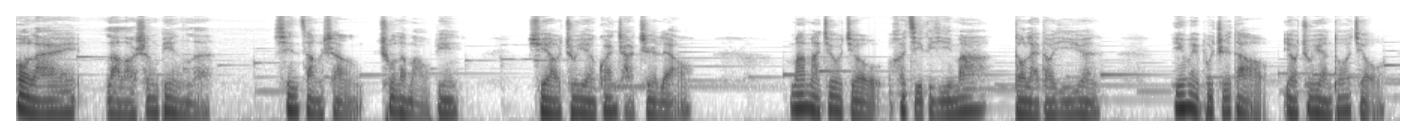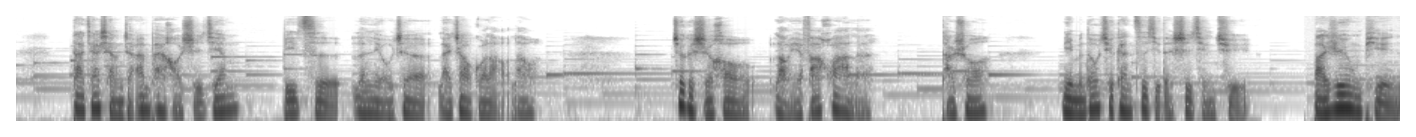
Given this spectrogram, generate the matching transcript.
后来姥姥生病了，心脏上出了毛病，需要住院观察治疗。妈妈、舅舅和几个姨妈都来到医院，因为不知道要住院多久，大家想着安排好时间，彼此轮流着来照顾姥姥。这个时候，姥爷发话了，他说：“你们都去干自己的事情去。”把日用品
